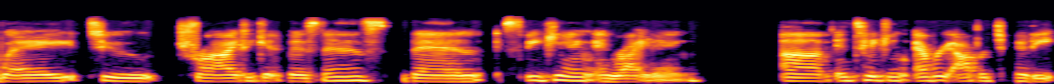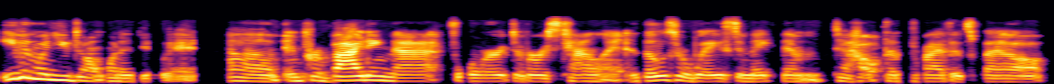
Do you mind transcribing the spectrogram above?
way to try to get business than speaking and writing um, and taking every opportunity, even when you don't want to do it, um, and providing that for diverse talent. And those are ways to make them, to help them thrive as well.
